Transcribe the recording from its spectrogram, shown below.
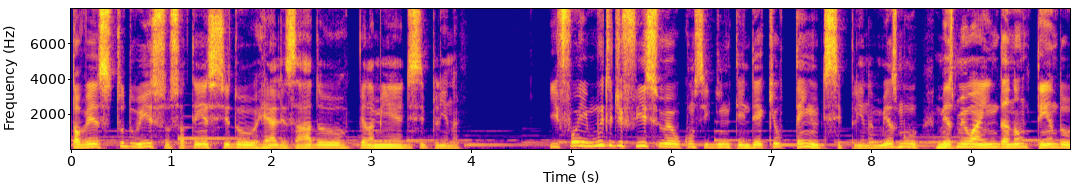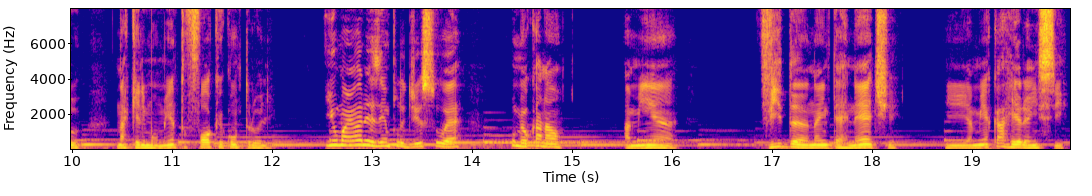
Talvez tudo isso só tenha sido realizado pela minha disciplina. E foi muito difícil eu conseguir entender que eu tenho disciplina, mesmo, mesmo eu ainda não tendo, naquele momento, foco e controle. E o maior exemplo disso é o meu canal, a minha vida na internet e a minha carreira em si.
